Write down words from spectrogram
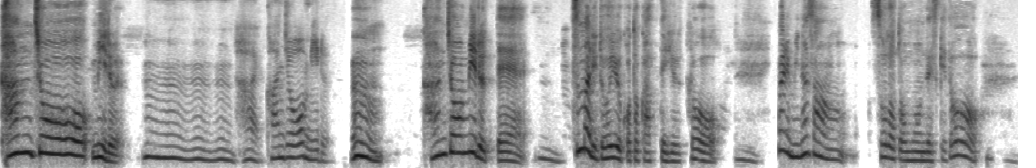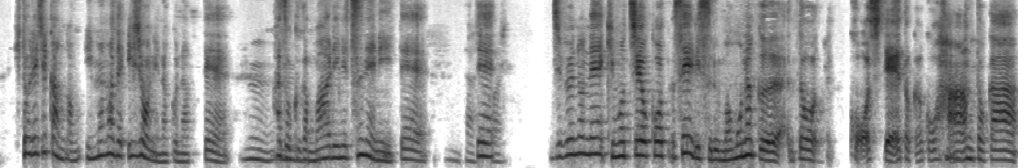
感情を見る。うんうんうんうん。はい。感情を見る。うん。感情を見るって、うん。つまりどういうことかっていうと、うんやっぱり皆さんそうだと思うんですけど、一人時間が今まで以上になくなって、うん。家族が周りに常にいて、うん。で自分のね、気持ちをこう整理する間もなく、どう、こうしてとか、ご飯とか、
